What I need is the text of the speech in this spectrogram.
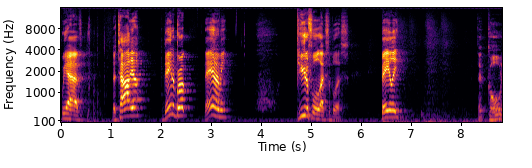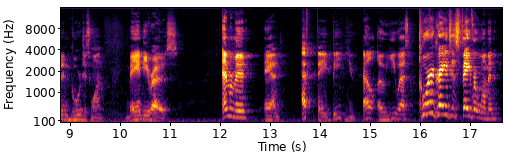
We have Natalya, Dana Brooke, Naomi, beautiful Alexa Bliss, Bayley, the golden gorgeous one, Mandy Rose, Ember Moon, and F A B U L O U S, Corey Graves' favorite woman,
